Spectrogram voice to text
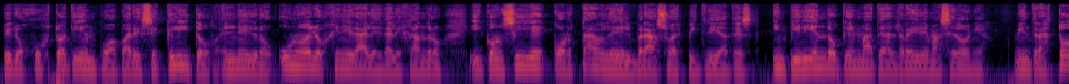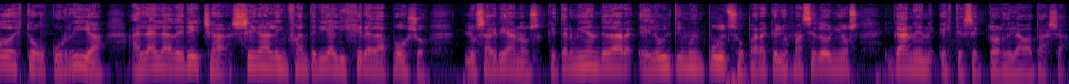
Pero justo a tiempo aparece Clito, el negro, uno de los generales de Alejandro, y consigue cortarle el brazo a Espitrídates, impidiendo que mate al rey de Macedonia. Mientras todo esto ocurría, al ala derecha llega la infantería ligera de apoyo, los agrianos, que terminan de dar el último impulso para que los macedonios ganen este sector de la batalla.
